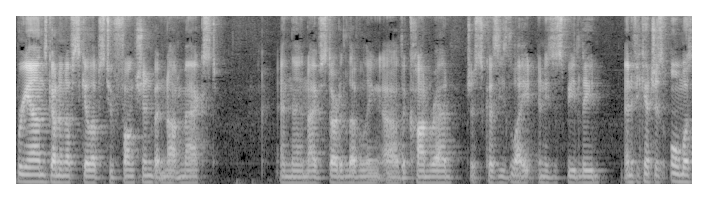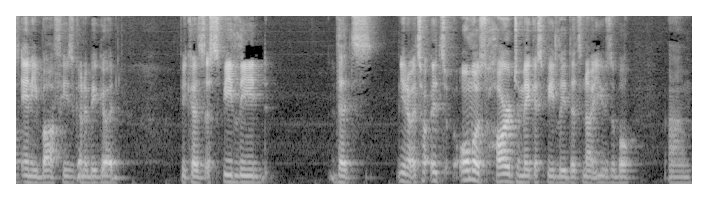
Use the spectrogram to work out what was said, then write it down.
Briand's got enough skill ups to function, but not maxed. And then I've started leveling uh, the Conrad just because he's light and he's a speed lead. And if he catches almost any buff, he's going to be good. Because a speed lead that's, you know, it's, it's almost hard to make a speed lead that's not usable. Um,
